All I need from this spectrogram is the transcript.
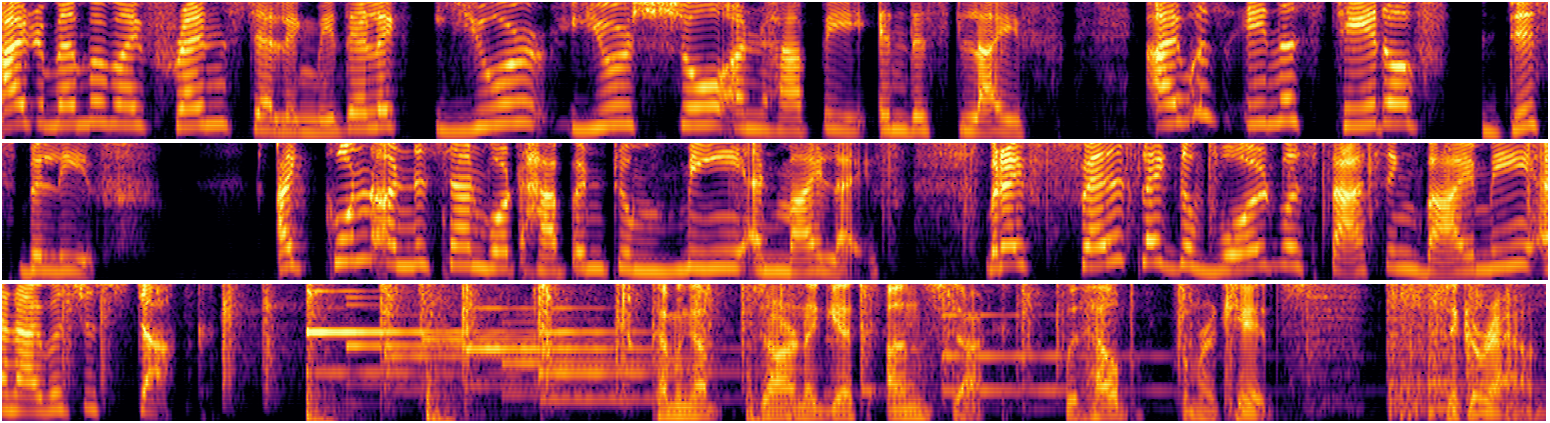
I remember my friends telling me, they're like, you're, you're so unhappy in this life. I was in a state of disbelief. I couldn't understand what happened to me and my life. But I felt like the world was passing by me and I was just stuck. Coming up, Zarna gets unstuck with help from her kids. Stick around.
